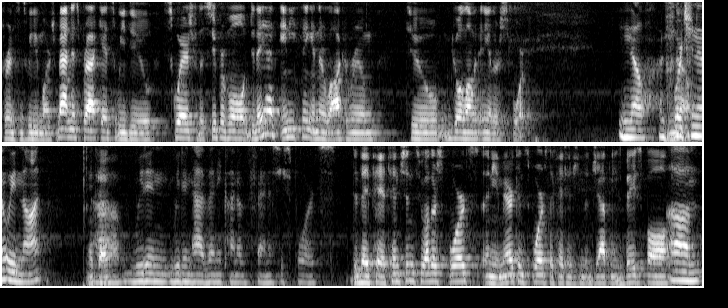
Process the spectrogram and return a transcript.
for instance we do march madness brackets we do squares for the super bowl do they have anything in their locker room to go along with any other sport No, unfortunately not. okay Uh, we didn't we didn't have any kind of fantasy sports. Did they pay attention to other sports any american sports they pay attention to japanese baseball Um,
